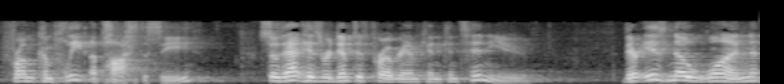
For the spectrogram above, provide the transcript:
from complete apostasy so that His redemptive program can continue. There is no one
